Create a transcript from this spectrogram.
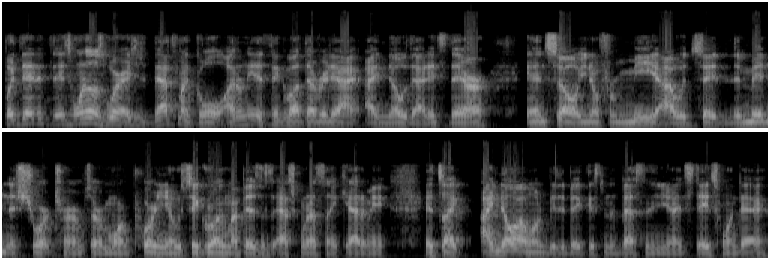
but then it's one of those where just, that's my goal. I don't need to think about that every day. I, I know that it's there. And so, you know, for me, I would say the mid and the short terms are more important. You know, we say growing my business, Askren Wrestling Academy. It's like I know I want to be the biggest and the best in the United States one day.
